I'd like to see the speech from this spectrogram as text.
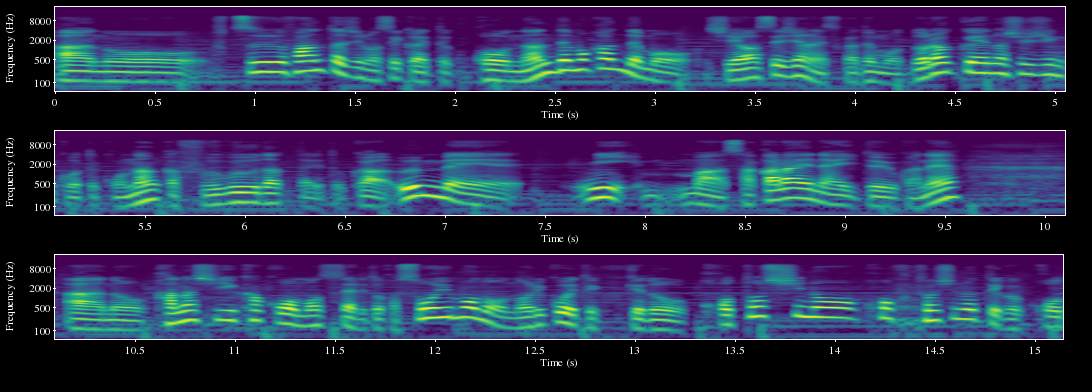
あの普通ファンタジーの世界ってこう何でもかんでも幸せじゃないですか。でもドラクエの主人公ってこうなんか不遇だったりとか運命にまあ逆らえないというかね。あの悲しい過去を持ってたりとかそういうものを乗り越えていくけど今年の今年のっていうか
